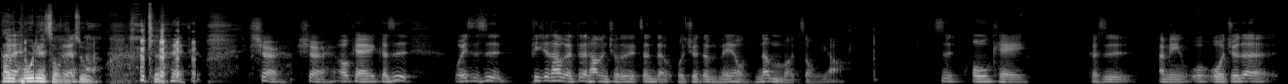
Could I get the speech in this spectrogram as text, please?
但是不一定守得住。对，对对 Sure Sure，OK，、okay. 可是我意思是 PJ Tucker 对他们球队真的，我觉得没有那么重要。是 OK，可是，I mean，我我觉得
